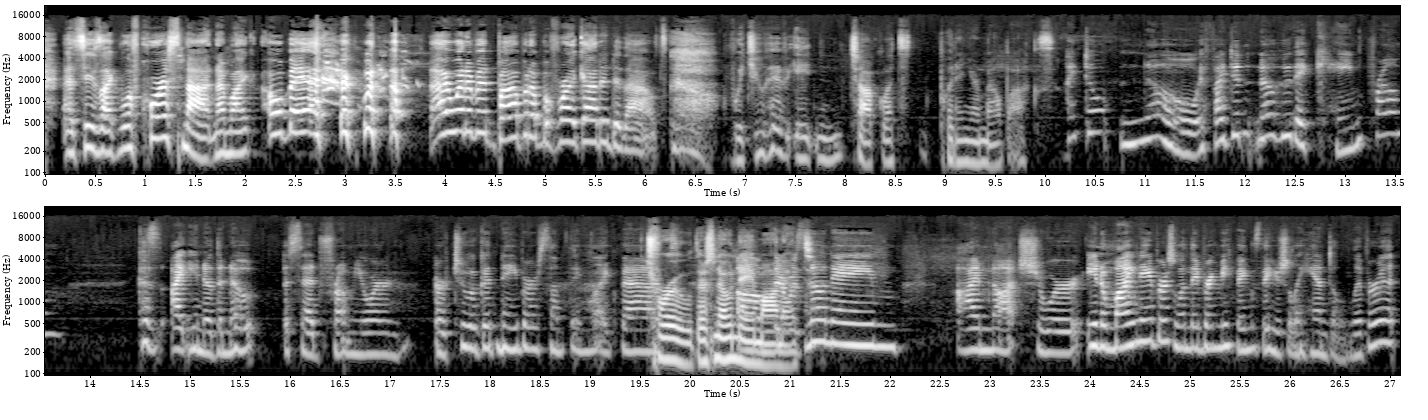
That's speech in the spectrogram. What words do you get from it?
and she's like, well, of course not. And I'm like, oh man, I would have, I would have been popping up before I got into the house. Would you have eaten chocolates put in your mailbox? I don't know if I didn't know who they came from, because I, you know, the note said from your or to a good neighbor, something like that. True. There's no name Um, on there it. was no name. I'm not sure. You know, my neighbors when they bring me things, they usually hand deliver it.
